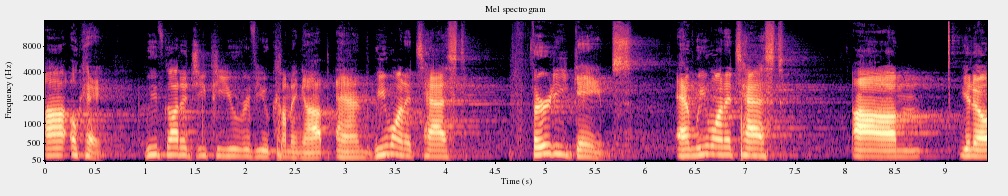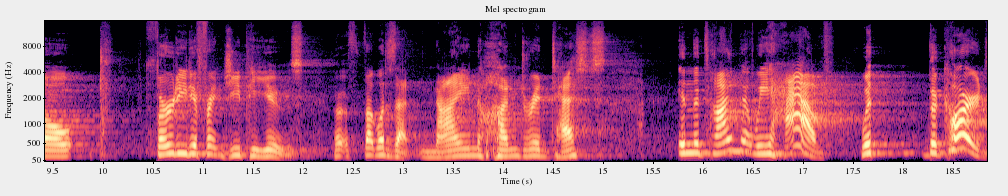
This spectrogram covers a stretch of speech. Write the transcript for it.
uh, okay, we've got a GPU review coming up, and we want to test 30 games, and we want to test, um, you know, 30 different GPUs. Uh, What is that? 900 tests? In the time that we have with the cards.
